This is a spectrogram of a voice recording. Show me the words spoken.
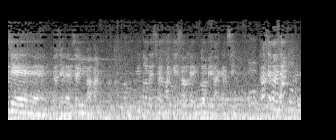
多谢多谢梁声宇爸爸。邊个嚟唱翻几首靓歌俾大家先。多谢大家。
